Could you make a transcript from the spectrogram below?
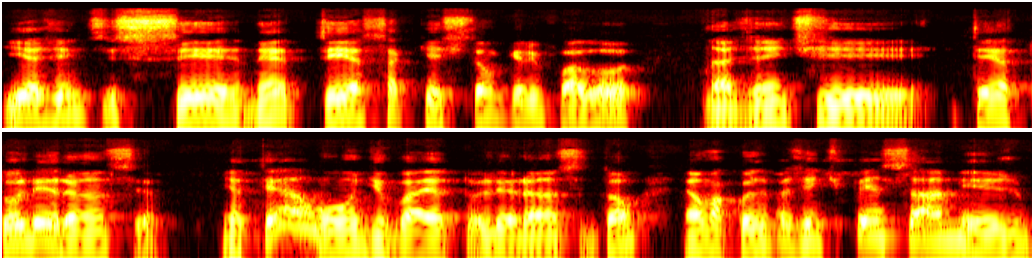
e a gente ser, né, ter essa questão que ele falou, da gente ter a tolerância. E até onde vai a tolerância? Então, é uma coisa para a gente pensar mesmo.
